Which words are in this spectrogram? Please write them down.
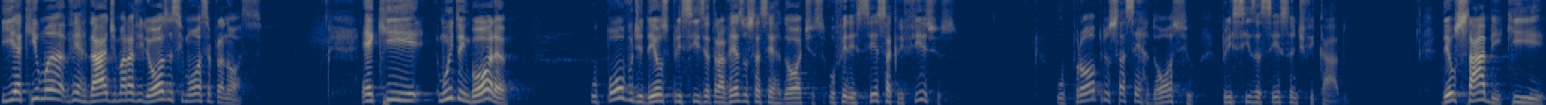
E aqui uma verdade maravilhosa se mostra para nós. É que, muito embora o povo de Deus precise, através dos sacerdotes, oferecer sacrifícios, o próprio sacerdócio precisa ser santificado. Deus sabe que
